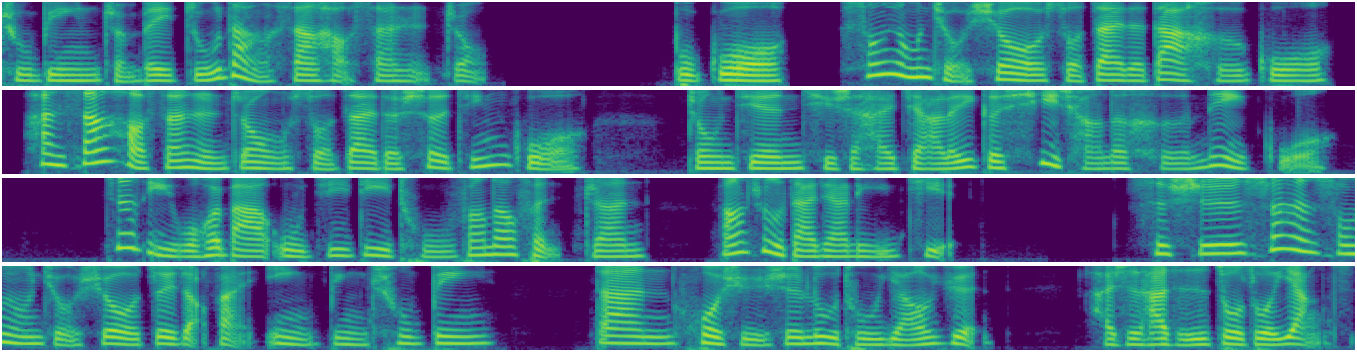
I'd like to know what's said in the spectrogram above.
出兵准备阻挡三好三人众，不过松永久秀所在的大和国和三好三人众所在的摄津国中间，其实还夹了一个细长的河内国。这里我会把五 G 地图放到粉专，帮助大家理解。此时虽然松永久秀最早反应并出兵，但或许是路途遥远，还是他只是做做样子。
